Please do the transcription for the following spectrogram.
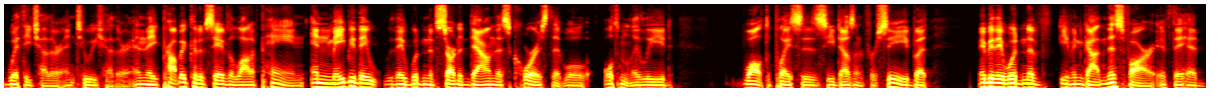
with each other and to each other, and they probably could have saved a lot of pain. And maybe they they wouldn't have started down this course that will ultimately lead Walt to places he doesn't foresee, but maybe they wouldn't have even gotten this far if they had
